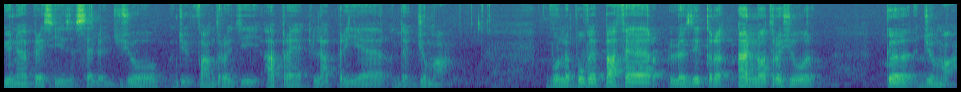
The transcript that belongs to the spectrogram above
Une heure précise, c'est le jour du vendredi après la prière de Juma. Vous ne pouvez pas faire le zikr un autre jour que Juma.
